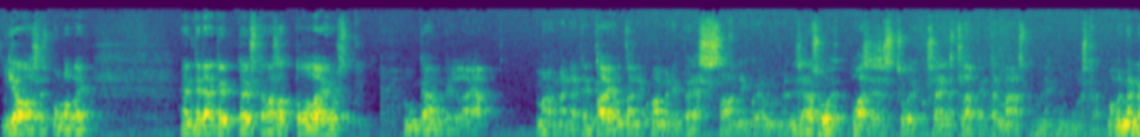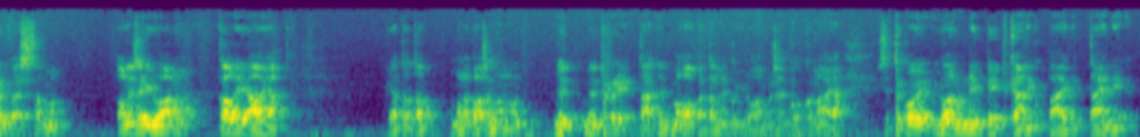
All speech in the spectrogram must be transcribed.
Joo, siis mulla oli entinen tyttöystävä sattui olemaan just mun kämpillä ja mä menetin tajuntani, kun mä menin vessaan. Niin kun, ja mä menin siellä sui, lasisesta suihkuseinästä läpi, että mä en niin muista, että mä olin mennyt vessaan. Mä olin sen juonut kaljaa ja, ja tota, mä olin vaan sanonut, että nyt, nyt riittää, että nyt mä lopetan niin kuin juomisen kokonaan. Ja sitten kun on juonut niin pitkään niin kuin päivittäin, niin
